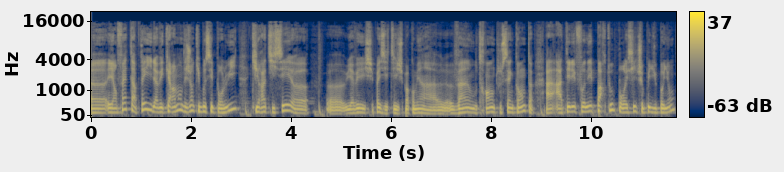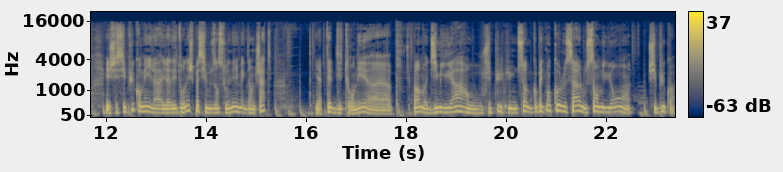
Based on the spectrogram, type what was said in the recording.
Euh, et en fait, après, il avait carrément des gens qui bossaient pour lui, qui ratissaient. euh, euh, il y avait, je sais pas, ils étaient, je sais pas combien, euh, 20 ou 30 ou 50 à, téléphoner partout pour essayer de choper du pognon. Et je sais plus combien il a, détourné. Je sais pas si vous vous en souvenez, les mecs dans le chat. Il a peut-être détourné, euh, je sais pas, moi, 10 milliards ou je sais plus, une somme complètement colossale ou 100 millions, je sais plus quoi,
